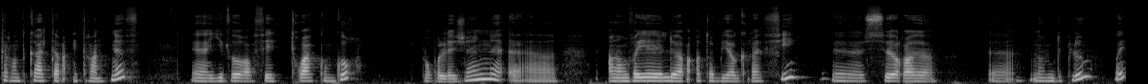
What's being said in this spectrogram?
34 et 39. Euh, Ivo a fait trois concours pour les jeunes, euh, a envoyé leur autobiographie euh, sur euh, euh, nom de plume, oui,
